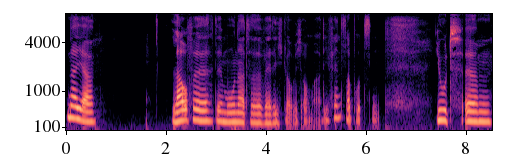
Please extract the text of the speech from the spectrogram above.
naja, Laufe der Monate werde ich, glaube ich, auch mal die Fenster putzen. Gut, ähm,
